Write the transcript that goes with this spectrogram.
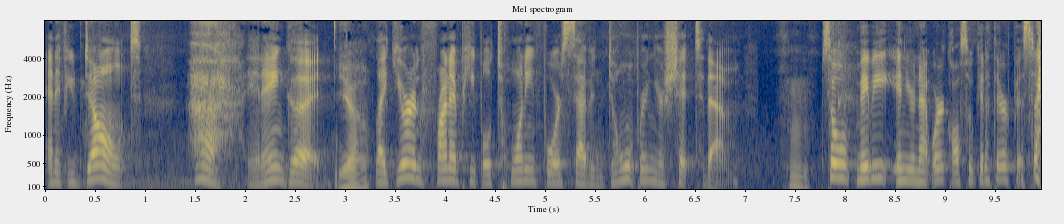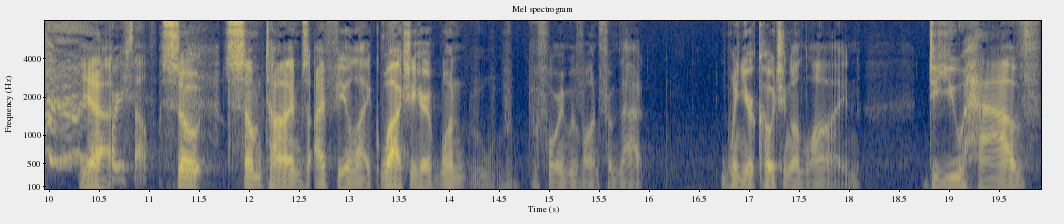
And if you don't, it ain't good. Yeah. Like you're in front of people 24 7. Don't bring your shit to them. Hmm. So maybe in your network, also get a therapist Yeah. for yourself. So sometimes I feel like, well, actually, here, one before we move on from that, when you're coaching online, do you have,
